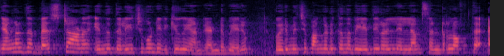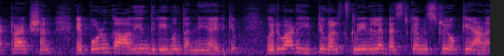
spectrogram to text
ഞങ്ങൾ ദ ബെസ്റ്റ് ആണ് എന്ന് തെളിയിച്ചുകൊണ്ടിരിക്കുകയാണ് രണ്ടുപേരും. ഒരുമിച്ച് പങ്കെടുക്കുന്ന വേദികളിലെല്ലാം സെൻട്രൽ ഓഫ് ദ അട്രാക്ഷൻ എപ്പോഴും കാവ്യയും ദിലീപും തന്നെയായിരിക്കും. ഒരുപാട് ഹിറ്റുകൾ സ്ക്രീനിലെ ബെസ്റ്റ് കെമിസ്ട്രി ഒക്കെയാണ്.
